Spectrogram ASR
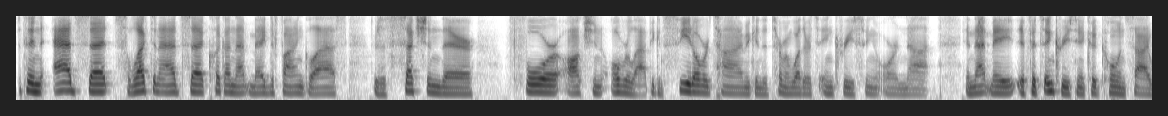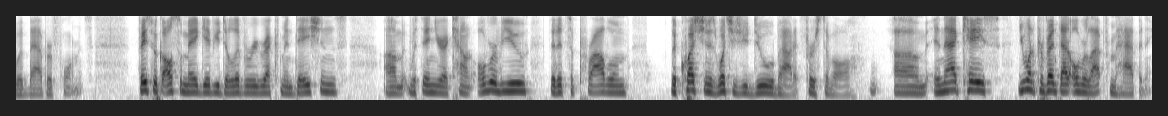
within ad set, select an ad set, click on that magnifying glass. There's a section there for auction overlap. You can see it over time. You can determine whether it's increasing or not. And that may, if it's increasing, it could coincide with bad performance. Facebook also may give you delivery recommendations um, within your account overview that it's a problem the question is, what should you do about it, first of all? Um, in that case, you want to prevent that overlap from happening.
